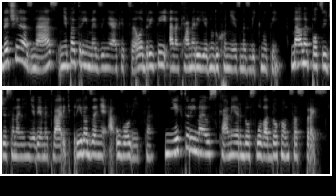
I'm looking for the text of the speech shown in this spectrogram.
Väčšina z nás nepatrí medzi nejaké celebrity a na kamery jednoducho nie sme zvyknutí. Máme pocit, že sa na nich nevieme tváriť prirodzene a uvoľniť sa. Niektorí majú z kamier doslova dokonca stres.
